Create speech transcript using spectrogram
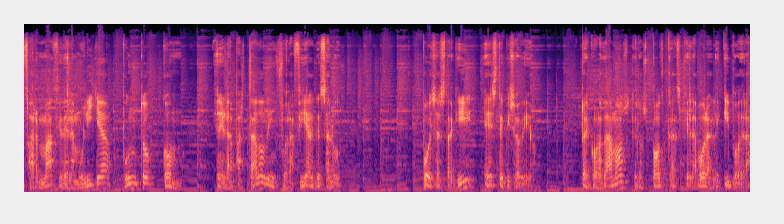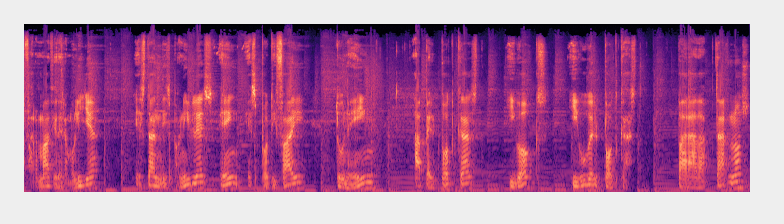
farmaciadelamulilla.com en el apartado de infografías de salud. Pues hasta aquí este episodio. Recordamos que los podcasts que elabora el equipo de la Farmacia de la Mulilla están disponibles en Spotify, TuneIn, Apple Podcast, iVoox y Google Podcast para adaptarnos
